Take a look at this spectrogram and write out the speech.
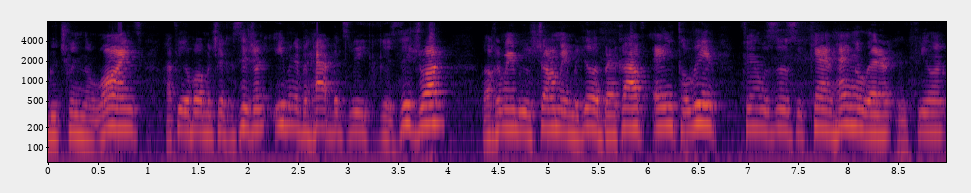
between the lines. I feel about even if it happens to be Kizidron. Megillah Berkav, Ein Tolin, Tefillin mezuzah, you can't hang a letter in tefillin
